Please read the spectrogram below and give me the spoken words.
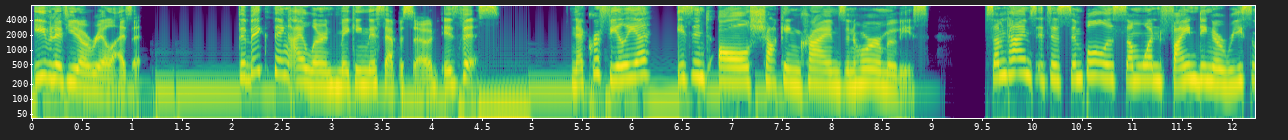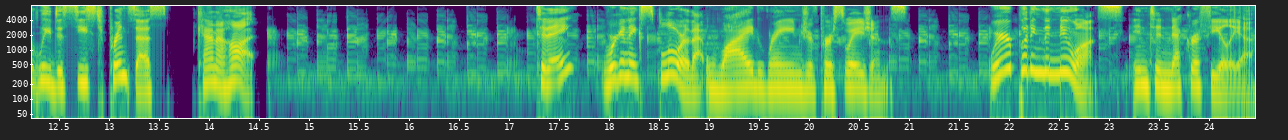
even if you don't realize it. The big thing I learned making this episode is this necrophilia isn't all shocking crimes in horror movies. Sometimes it's as simple as someone finding a recently deceased princess kinda hot. Today, we're going to explore that wide range of persuasions. We're putting the nuance into necrophilia.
